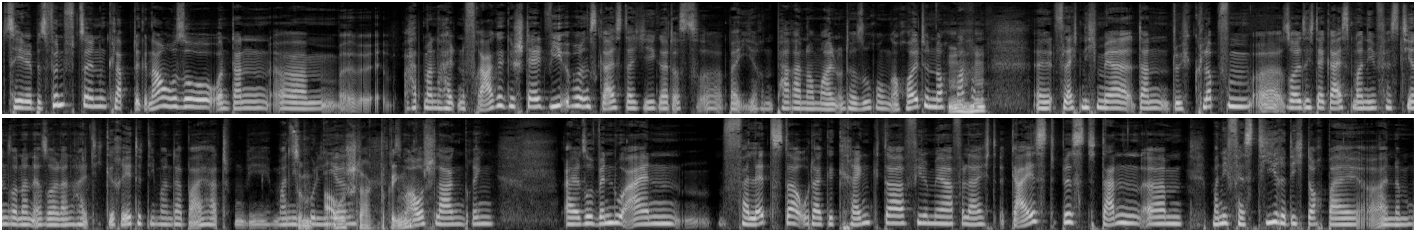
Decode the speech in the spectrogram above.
zähle bis 15, klappte genauso und dann ähm, äh, hat man halt eine Frage gestellt, wie übrigens Geisterjäger das äh, bei ihren paranormalen Untersuchungen auch heute noch Mhm. machen. Äh, vielleicht nicht mehr dann durch Klopfen äh, soll sich der Geist manifestieren, sondern er soll dann halt die Geräte, die man dabei hat, irgendwie manipulieren. Ausschlag bringen. Zum Ausschlagen bringen. Also wenn du ein verletzter oder gekränkter, vielmehr vielleicht Geist bist, dann ähm, manifestiere dich doch bei einem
